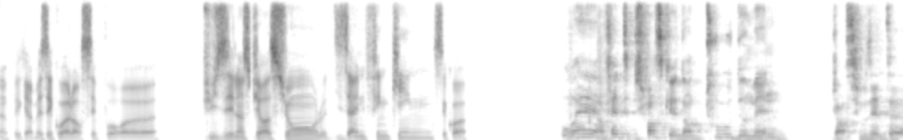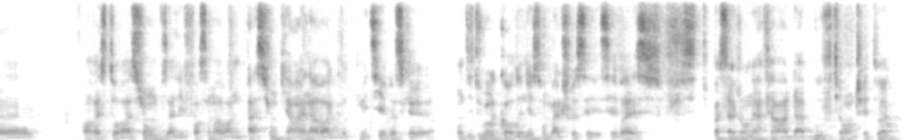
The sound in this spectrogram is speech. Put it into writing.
Impeccable. Mais c'est quoi alors? C'est pour euh, puiser l'inspiration, le design thinking? C'est quoi? Ouais, en fait, je pense que dans tout domaine, genre si vous êtes euh, en restauration, vous allez forcément avoir une passion qui n'a rien à voir avec votre métier parce que on dit toujours que les cordonniers sont mal chaussés. C'est vrai, si tu passes la journée à faire de la bouffe, tu rentres chez toi,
